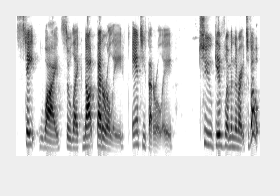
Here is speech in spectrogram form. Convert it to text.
statewide, so like not federally, anti federally, to give women the right to vote.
